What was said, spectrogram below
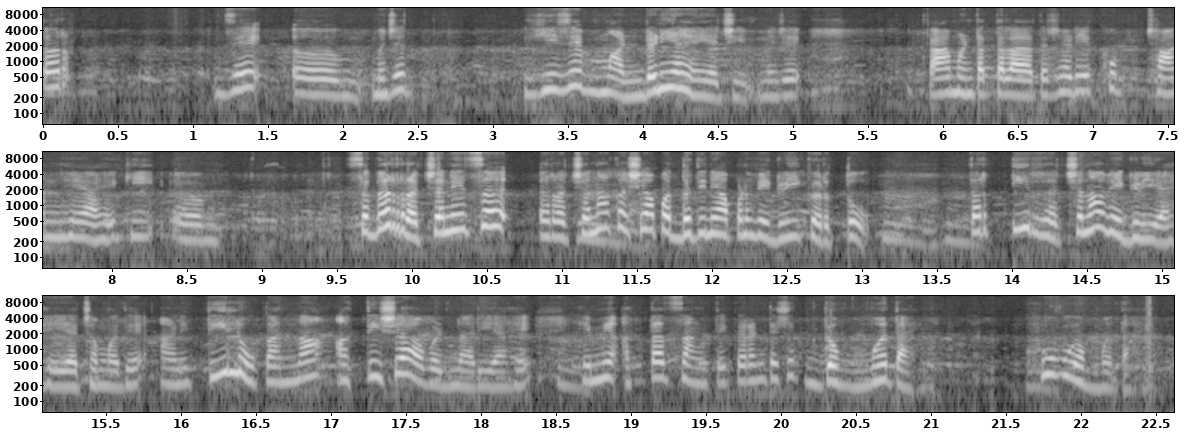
तर जे म्हणजे ही जे मांडणी आहे याची म्हणजे काय म्हणतात त्याला त्याच्यासाठी एक खूप छान हे आहे की सगळं रचनेचं रचना कशा पद्धतीने आपण वेगळी करतो? तर ती रचना वेगळी आहे याच्यामध्ये आणि ती लोकांना अतिशय आवडणारी आहे. हे मी आत्ताच सांगते कारण त्याच्यात गंमत आहे. खूप गंमत आहे.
